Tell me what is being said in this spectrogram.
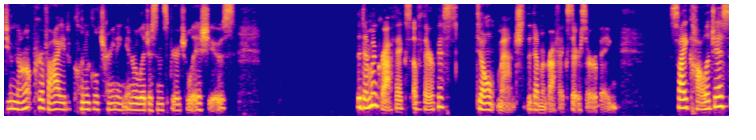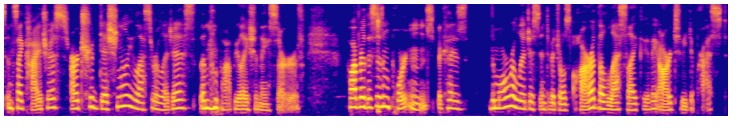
do not provide clinical training in religious and spiritual issues. The demographics of therapists don't match the demographics they're serving. Psychologists and psychiatrists are traditionally less religious than the population they serve. However, this is important because the more religious individuals are, the less likely they are to be depressed.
